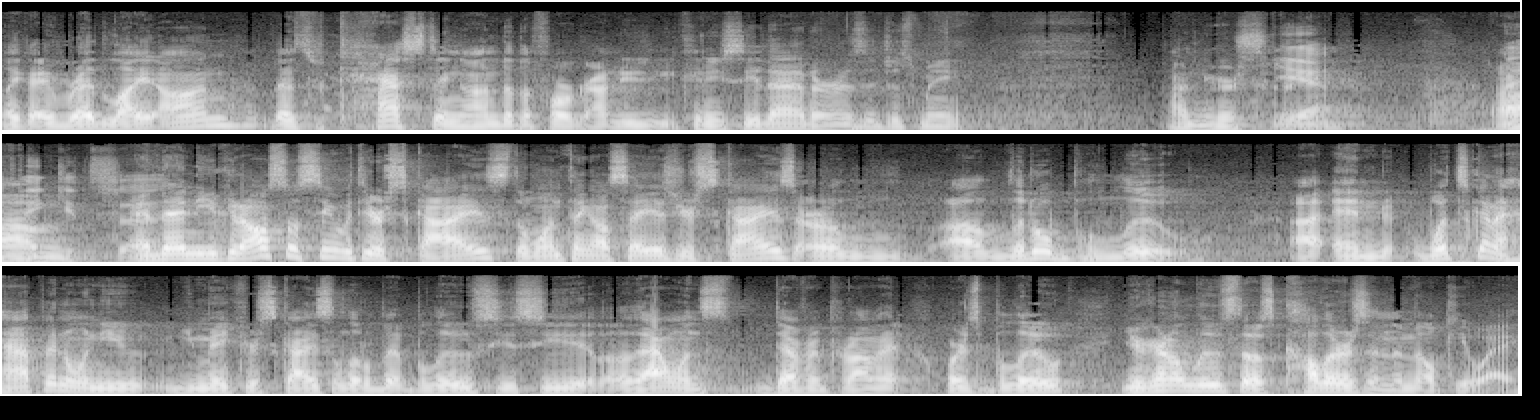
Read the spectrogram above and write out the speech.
like a red light on that's casting onto the foreground. You, can you see that, or is it just me on your screen? Yeah. I think Um, it's. Uh, and then you can also see with your skies, the one thing I'll say is your skies are a, a little blue. Uh, and what's going to happen when you, you make your skies a little bit blue, so you see that one's definitely predominant, where it's blue, you're going to lose those colors in the Milky Way.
